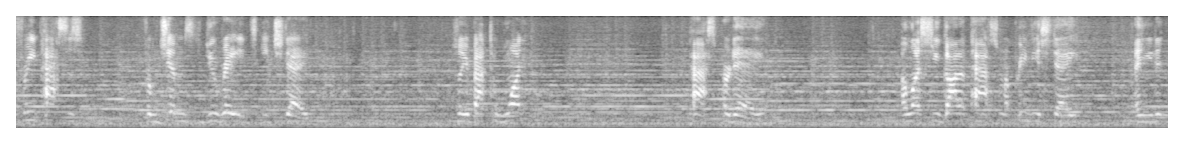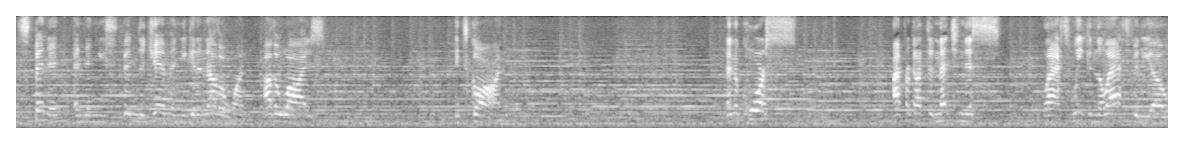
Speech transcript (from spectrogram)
free passes from gyms to do raids each day. So you're back to one pass per day. Unless you got a pass from a previous day and you didn't spin it, and then you spin the gym and you get another one. Otherwise, it's gone. And of course, I forgot to mention this last week in the last video,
